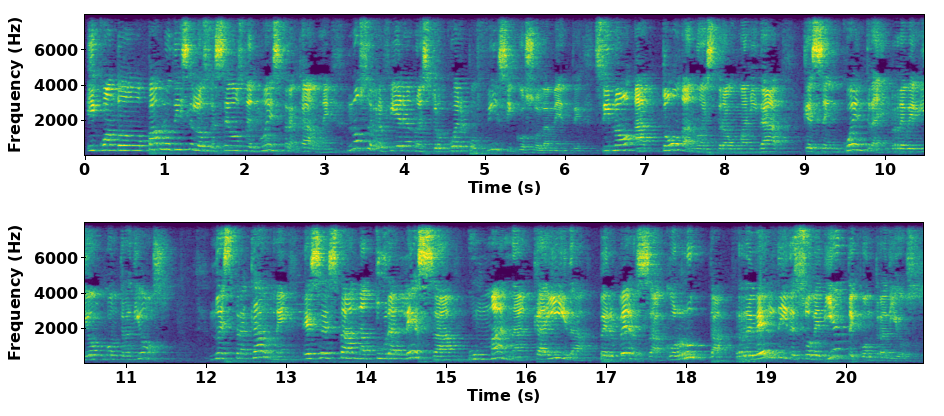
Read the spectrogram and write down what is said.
Y cuando Pablo dice los deseos de nuestra carne, no se refiere a nuestro cuerpo físico solamente, sino a toda nuestra humanidad que se encuentra en rebelión contra Dios. Nuestra carne es esta naturaleza humana caída, perversa, corrupta, rebelde y desobediente contra Dios.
